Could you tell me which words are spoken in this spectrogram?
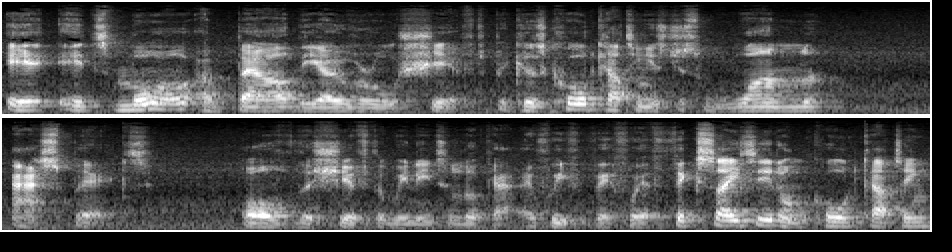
it, it's more about the overall shift because cord cutting is just one aspect of the shift that we need to look at. If we if we're fixated on cord cutting,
